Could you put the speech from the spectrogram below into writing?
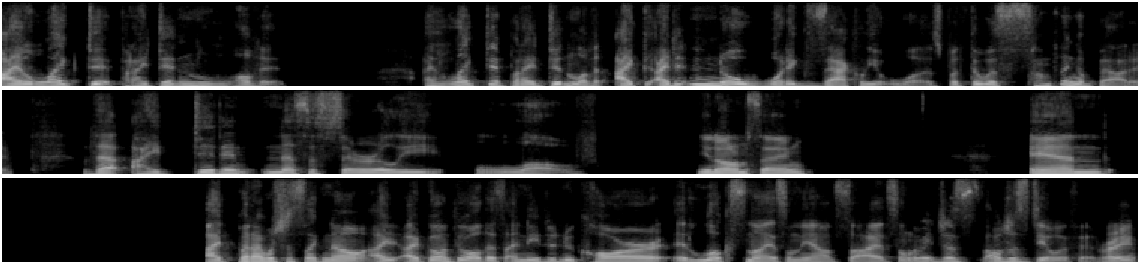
I liked it, but I didn't love it. I liked it, but I didn't love it. I, I didn't know what exactly it was, but there was something about it that I didn't necessarily love. You know what I'm saying? And I, but I was just like, no, I, I've gone through all this. I need a new car. It looks nice on the outside. So let me just, I'll just deal with it. Right.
